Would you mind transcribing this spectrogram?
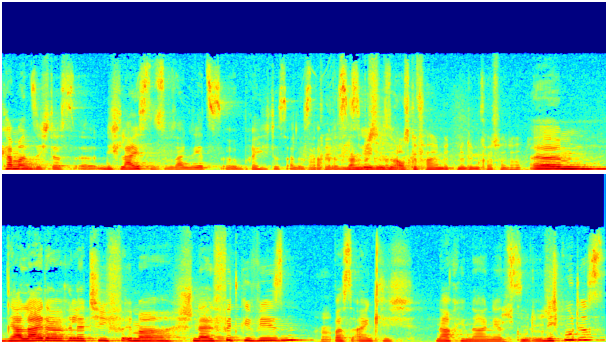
kann man sich das äh, nicht leisten, zu sagen, jetzt äh, breche ich das alles ab. Okay. Das Wie lange ist bist du denn so. ausgefallen mit, mit dem Kreuzbandriss? Ähm, ja, leider relativ immer schnell fit gewesen, Ja. was eigentlich nachhinein jetzt Nicht gut ist. Nicht gut ist.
